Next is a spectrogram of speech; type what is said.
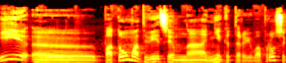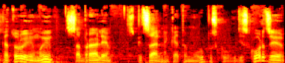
И э, потом ответим на некоторые вопросы, которые мы собрали специально к этому выпуску в Дискорде,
